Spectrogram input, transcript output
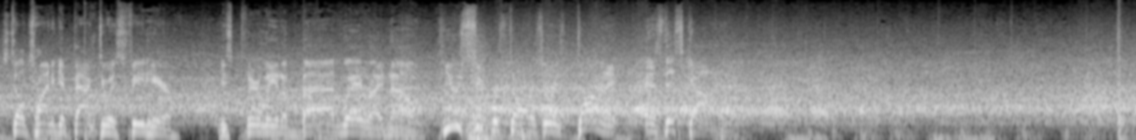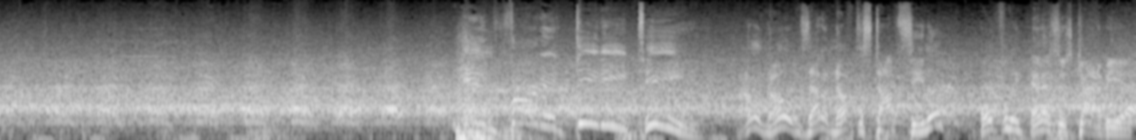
Still trying to get back to his feet here. He's clearly in a bad way right now. Few superstars are as dominant as this guy. Is that enough to stop Cena? Hopefully. And this has got to be it.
